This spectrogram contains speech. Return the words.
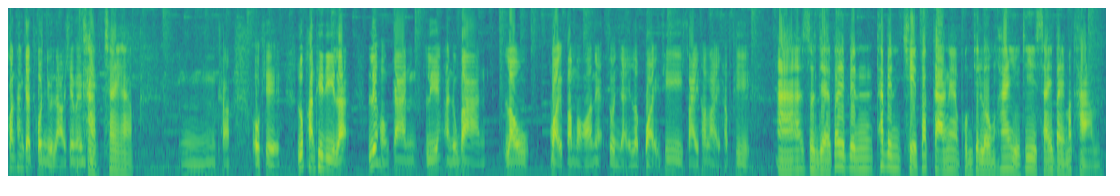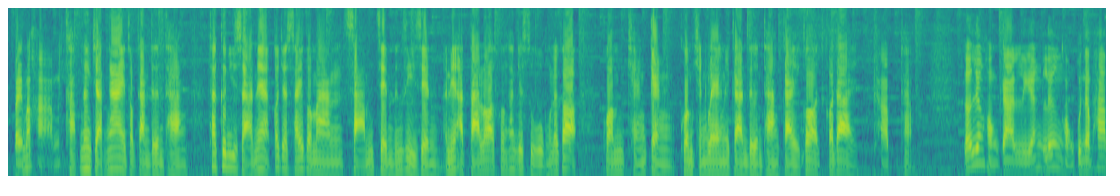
ค่อนข้างจะทนอยู่แล้วใช่ไหมครัพี่บใช่ครับ อืมครับโอเค ลูกพันธุ์ที่ดีละเรื่องของการเลี้ยงอนุบาล เราปล่อยปลาหมอเนี่ยส่วนใหญ่เราปล่อยที่ไซส์เท่าไหร่ครับพี่ อ่าส่วนใหญ่ก็จะเป็นถ้าเป็นเขตภาคกลางเนี่ยผมจะลงให้อยู่ที่ไซส์ใบมะขามใบมะขาม ครับเนื่องจากง่ายต่อการเดินทาง ถ้าขึ้นอีสานเนี่ยก็จะไซส์ประมาณ3เซนถึง4เซนอันนี้อัตรารอดค่อนข้างจะสูง แล้วก็ความแข็งแกร่งความแข็งแรงในการเดินทางไกลก็ก็ได้ครับ ครับ แล้วเรื่องของการเลี้ยงเรื่องของคุณภาพ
